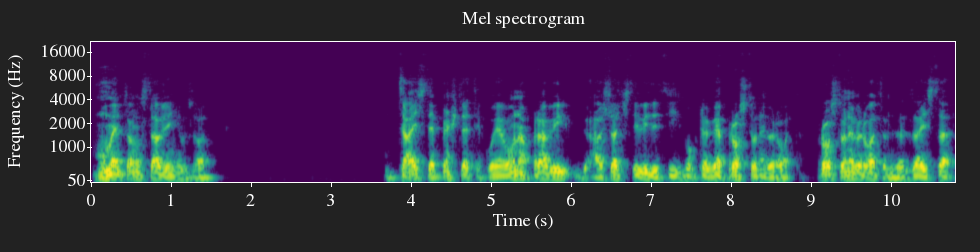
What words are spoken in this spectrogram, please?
momentalno stavljanje u zatvor. Taj stepen štete koje ona pravi, a sad ćete vidjeti zbog čega je prosto neverovatan. Prosto neverovatan, da zaista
